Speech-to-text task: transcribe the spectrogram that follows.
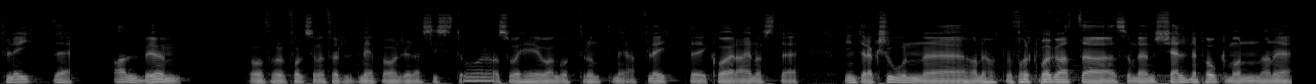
fløytealbum. Og for folk som har fulgt litt med på Andre de siste åra, så har jo han gått rundt med ei fløyte i hver eneste interaksjon eh, han har hatt med folk på gata, som den sjeldne Pokémonen han er.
